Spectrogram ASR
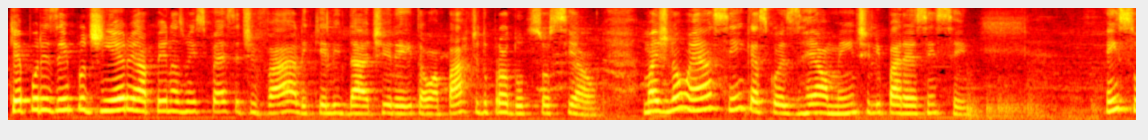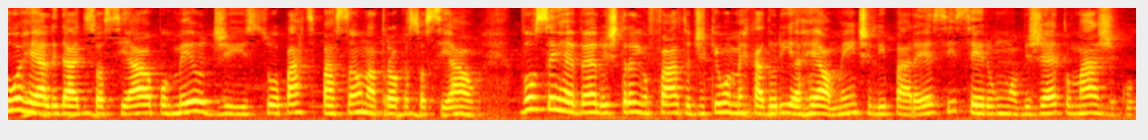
que, por exemplo, o dinheiro é apenas uma espécie de vale que lhe dá direito a uma parte do produto social. Mas não é assim que as coisas realmente lhe parecem ser. Em sua realidade social, por meio de sua participação na troca social, você revela o estranho fato de que uma mercadoria realmente lhe parece ser um objeto mágico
